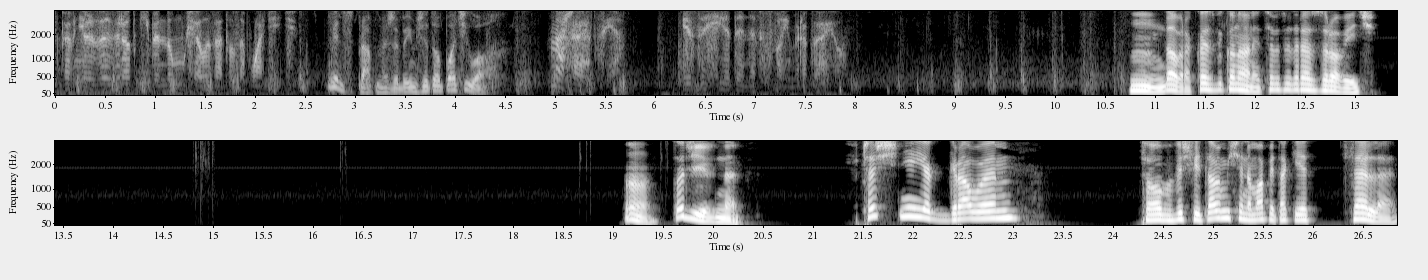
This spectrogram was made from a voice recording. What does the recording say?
i pewnie lwy zrodki będą musiały za to zapłacić. Więc sprawmy, żeby im się to opłaciło. Masz rację. Jesteś jedyny w swoim rodzaju. Hmm, dobra, quest wykonany. Co by tu teraz zrobić? A, to dziwne. Wcześniej jak grałem, to wyświetlały mi się na mapie takie cele,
